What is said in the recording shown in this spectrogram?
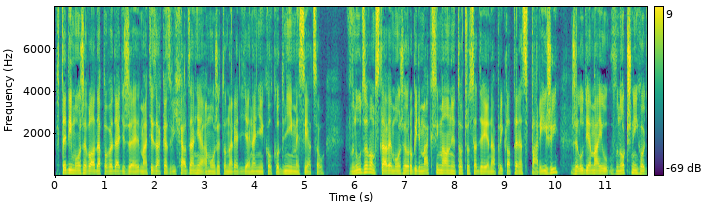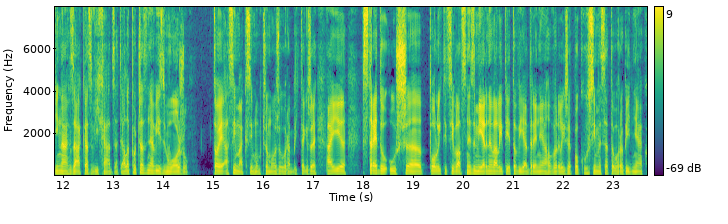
Vtedy môže vláda povedať, že máte zákaz vychádzania a môže to nariadiť aj na niekoľko dní, mesiacov. V núdzovom stave môže urobiť maximálne to, čo sa deje napríklad teraz v Paríži, že ľudia majú v nočných hodinách zákaz vychádzať, ale počas dňa výjsť môžu. To je asi maximum, čo môžu urobiť. Takže aj v stredu už e, politici vlastne zmierňovali tieto vyjadrenia a hovorili, že pokúsime sa to urobiť nejako,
